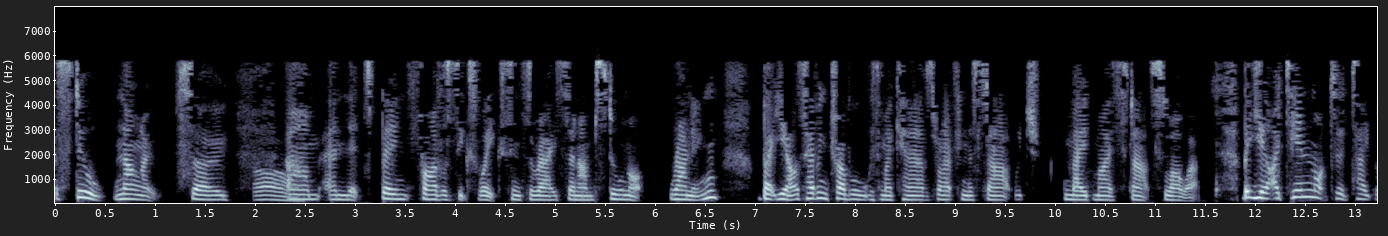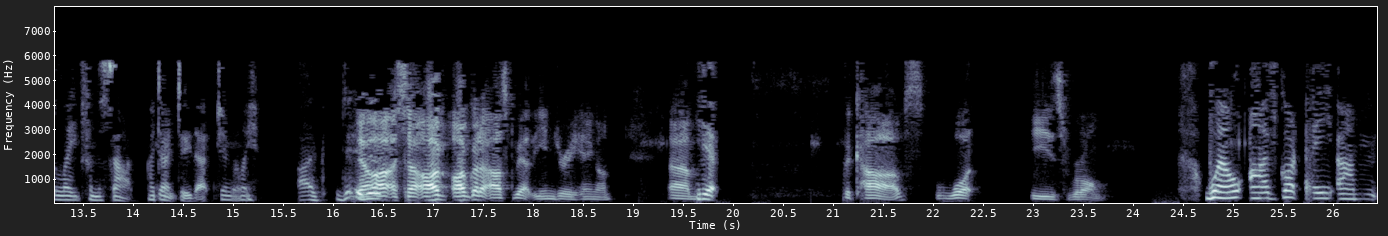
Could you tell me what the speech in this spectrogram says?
still now. So, oh. um, and it's been five or six weeks since the race, and I'm still not running. But yeah, I was having trouble with my calves right from the start, which made my start slower. But yeah, I tend not to take the lead from the start. I don't do that generally. I, Yeah, I, so I've I've got to ask about the injury. Hang on. Um, Yeah. The calves. What is wrong? Well, I've got a, um,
